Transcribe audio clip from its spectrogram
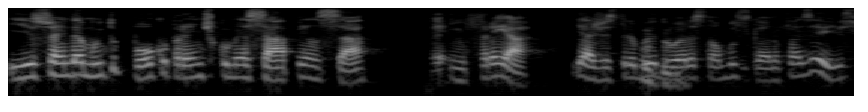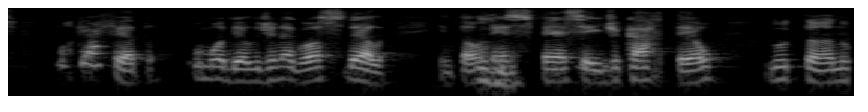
e isso ainda é muito pouco para a gente começar a pensar em frear. E as distribuidoras estão uhum. buscando fazer isso porque afeta o modelo de negócios dela. Então uhum. tem essa espécie aí de cartel lutando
